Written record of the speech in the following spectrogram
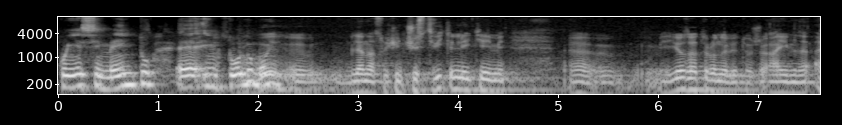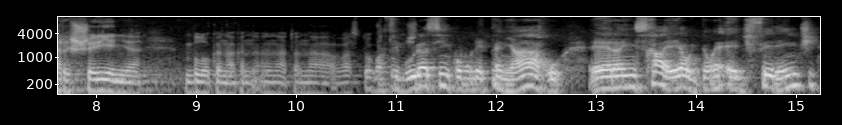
conhecimento é, em todo o mundo. Для нас очень чувствительной теме. Ее затронули тоже, а именно расширение bloco NATO na Vostok. Uma figura assim como Netanyahu era em Israel, então é, é diferente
